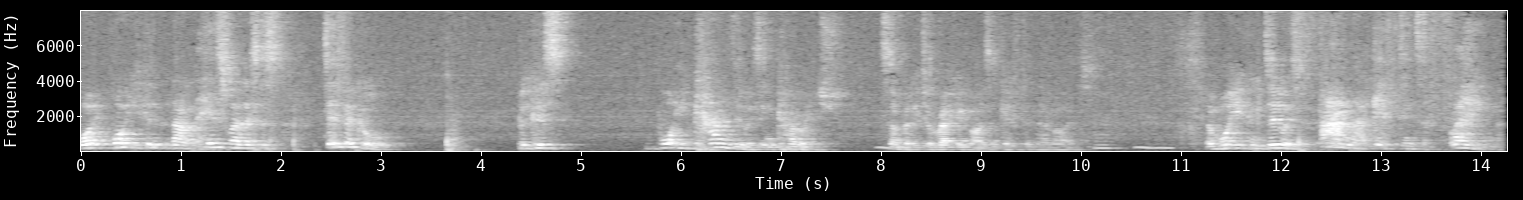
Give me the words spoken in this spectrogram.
What, what you can now here's where this is difficult because what you can do is encourage mm. somebody to recognize a gift in their lives. Mm-hmm. And what you can do is fan that gift into flame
